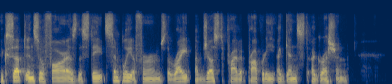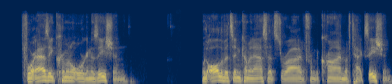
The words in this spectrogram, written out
except insofar as the state simply affirms the right of just private property against aggression. For as a criminal organization, with all of its income and assets derived from the crime of taxation,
